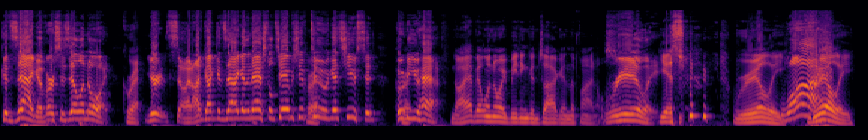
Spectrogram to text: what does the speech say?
Gonzaga versus Illinois. correct. You're so, and I've got Gonzaga in the national championship Correct. too against Houston. Who do you have? No, I have Illinois beating Gonzaga in the finals. Really? Yes, really. Why? Really?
